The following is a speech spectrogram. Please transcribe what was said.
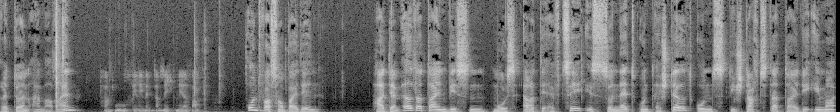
Return einmal rein. Und was man bei den HTML-Dateien wissen muss, RTFC ist so nett und erstellt uns die Startdatei, die immer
